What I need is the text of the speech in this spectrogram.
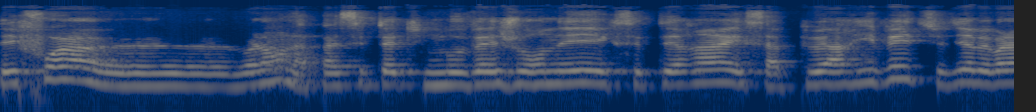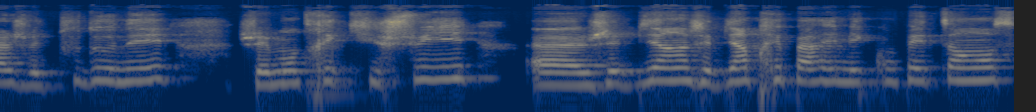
des fois, euh, voilà, on a passé peut-être une mauvaise journée, etc. Et ça peut arriver de se dire, ben voilà, je vais tout donner, je vais montrer qui je suis. j'ai bien, j'ai bien préparé mes compétences.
